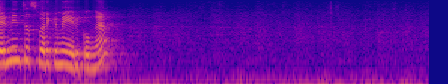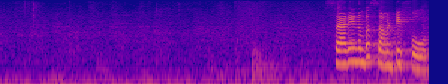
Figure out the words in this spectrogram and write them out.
டென் இன்ச்சஸ் வரைக்குமே இருக்குங்க. சாரீ நம்பர் செவன்ட்டி ஃபோர்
